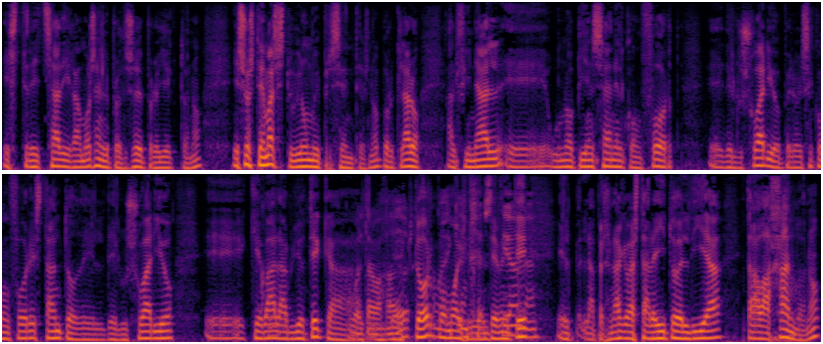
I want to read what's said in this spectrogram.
estrecha, digamos, en el proceso de proyecto, ¿no? Esos temas estuvieron muy presentes, ¿no? Porque claro, al final uno piensa en el confort del usuario, pero ese confort es tanto del, del usuario eh, que va a la biblioteca, Como el trabajador. Como evidentemente el- la persona que va a estar ahí todo el día trabajando, ¿no?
